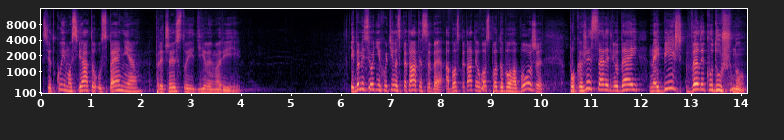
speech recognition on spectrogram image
святкуємо свято Успення Пречистої Діви Марії. Якби ми сьогодні хотіли спитати себе або спитати Господа Бога, Боже, покажи серед людей найбільш великодушну.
